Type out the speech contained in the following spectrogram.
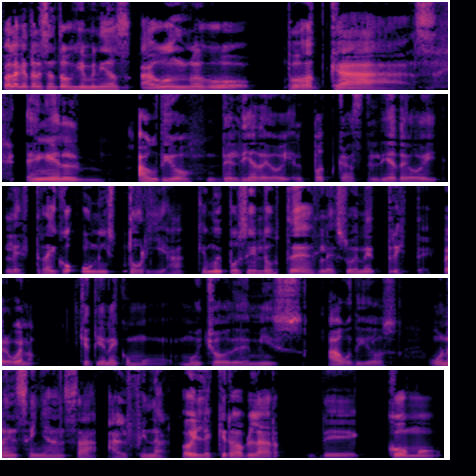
Hola, ¿qué tal? Sean todos bienvenidos a un nuevo podcast. En el audio del día de hoy, el podcast del día de hoy, les traigo una historia que muy posible a ustedes les suene triste, pero bueno, que tiene como mucho de mis audios una enseñanza al final. Hoy les quiero hablar de cómo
